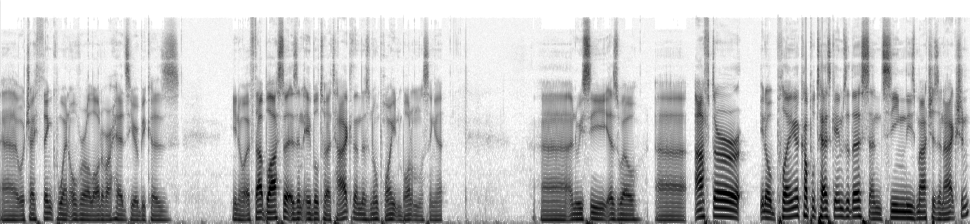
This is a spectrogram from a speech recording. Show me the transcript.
Uh, which I think went over a lot of our heads here because, you know, if that blaster isn't able to attack, then there's no point in bottomlessing it. Uh, and we see as well uh, after you know playing a couple test games of this and seeing these matches in action,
